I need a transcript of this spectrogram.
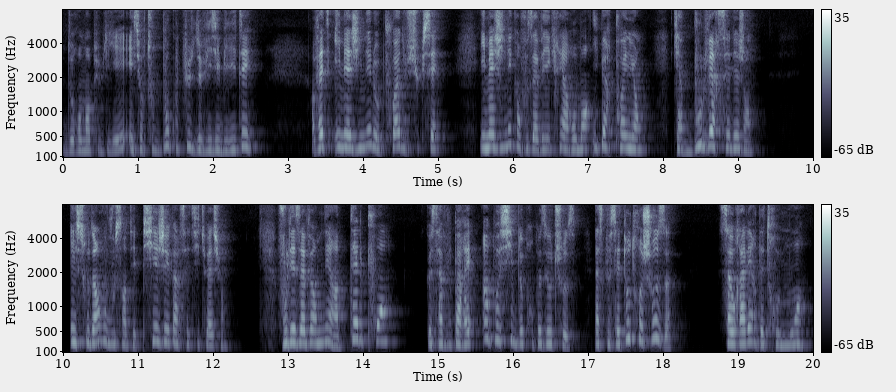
de romans publiés et surtout beaucoup plus de visibilité. En fait, imaginez le poids du succès. Imaginez quand vous avez écrit un roman hyper poignant, qui a bouleversé les gens. Et soudain, vous vous sentez piégé par cette situation. Vous les avez emmenés à un tel point que ça vous paraît impossible de proposer autre chose. Parce que cette autre chose, ça aura l'air d'être moins.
